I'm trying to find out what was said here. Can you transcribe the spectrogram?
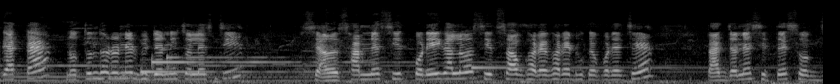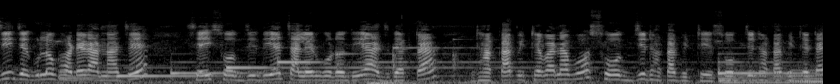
আজকে একটা নতুন ধরনের ভিডিও নিয়ে চলে এসেছি। সামনে শীত পড়েই গেল, শীত সব ঘরে ঘরে ঢুকে পড়েছে। তার জন্য শীতের সবজি যেগুলো ঘরে রান্না আছে, সেই সবজি দিয়ে, চালের গুঁড়ো দিয়ে আজকে একটা ঢাকা পিঠে বানাবো। সবজি ঢাকা পিঠে। সবজি ঢাকা পিঠেটা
